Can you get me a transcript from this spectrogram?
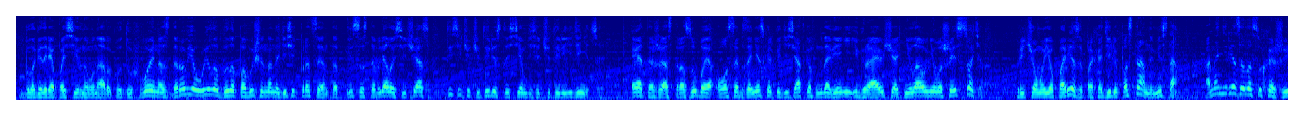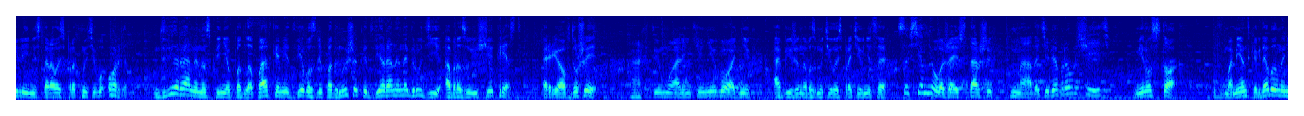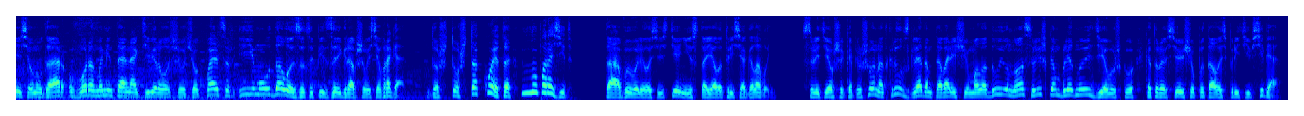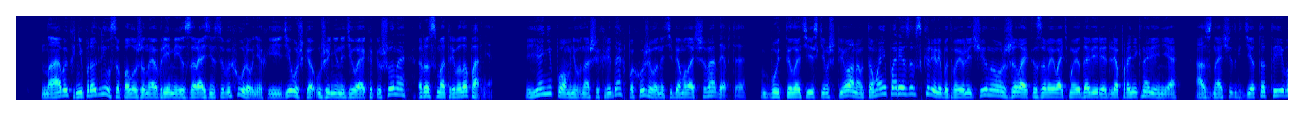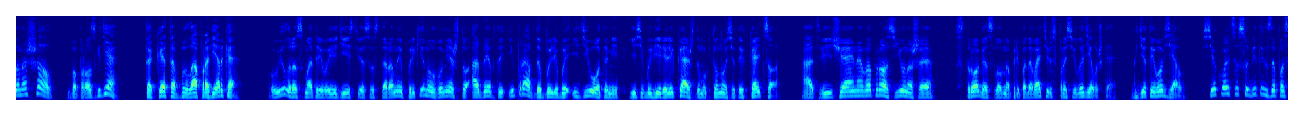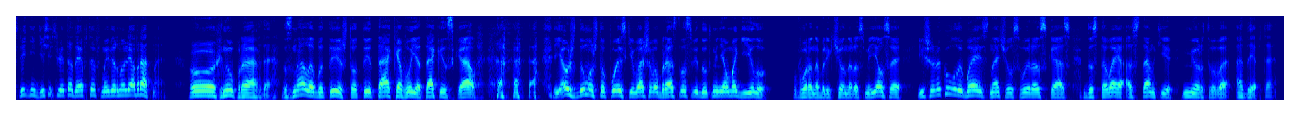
Благодаря пассивному навыку Дух Воина здоровье Уилла было повышено на 10% и составляло сейчас 1474 единицы. Эта же острозубая особь за несколько десятков мгновений играющая отняла у него 6 сотен. Причем ее порезы проходили по странным местам. Она не резала сухожилия и не старалась проткнуть его органы. Две раны на спине под лопатками, две возле подмышек и две раны на груди, образующие крест. Рев души. «Ах ты, маленький негодник!» — обиженно возмутилась противница. «Совсем не уважаешь старших. Надо тебя проучить». Минус сто. В момент, когда был нанесен удар, ворон моментально активировал щелчок пальцев, и ему удалось зацепить заигравшегося врага. «Да что ж такое-то? Ну, паразит!» Та вывалилась из тени и стояла, тряся головой. Слетевший капюшон открыл взглядом товарищу молодую, но слишком бледную девушку, которая все еще пыталась прийти в себя. Навык не продлился положенное время из-за разницы в их уровнях, и девушка, уже не надевая капюшона, рассматривала парня. «Я не помню в наших рядах похожего на тебя младшего адепта. Будь ты латийским шпионом, то мои порезы вскрыли бы твою личину, желай ты завоевать мое доверие для проникновения. А значит, где-то ты его нашел. Вопрос где?» «Так это была проверка?» Уилл, рассматривая действия со стороны, прикинул в уме, что адепты и правда были бы идиотами, если бы верили каждому, кто носит их кольцо. «Отвечай на вопрос, юноша!» Строго, словно преподаватель, спросила девушка. «Где ты его взял?» «Все кольца с убитых за последние десять лет адептов мы вернули обратно». «Ох, ну правда. Знала бы ты, что ты та, кого я так искал. Ха-ха-ха. Я уж думал, что поиски вашего братства сведут меня в могилу». Ворон облегченно рассмеялся и, широко улыбаясь, начал свой рассказ, доставая останки мертвого адепта.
